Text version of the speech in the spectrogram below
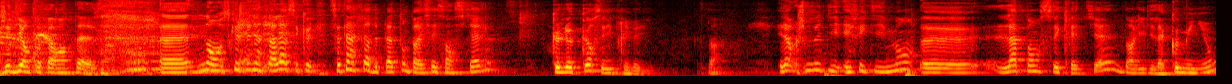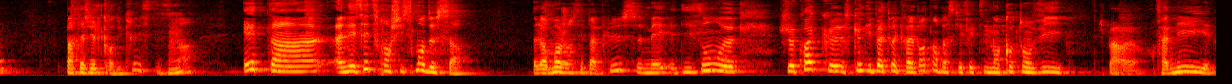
j'ai dit entre parenthèses. Hein. non, ce que je veux dire par là, c'est que cette affaire de Platon paraissait essentielle que le corps, c'est vie privée. Et alors je me dis, effectivement, euh, la pensée chrétienne, dans l'idée de la communion, partager le corps du Christ, mmh. est un, essai de franchissement de ça. Alors moi, j'en sais pas plus, mais disons, euh, je crois que ce que dit Platon est très important, parce qu'effectivement, quand on vit je pas, en famille,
